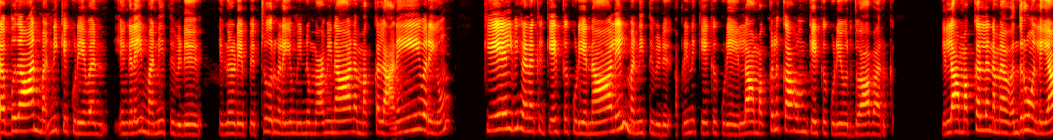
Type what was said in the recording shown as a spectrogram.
ரப்பு தான் மன்னிக்கக்கூடியவன். எங்களை மன்னித்து விடு எங்களுடைய பெற்றோர்களையும் இன்னும் மாமினான மக்கள் அனைவரையும் கேள்வி கணக்கு கேட்கக்கூடிய நாளில் மன்னித்து விடு அப்படின்னு கேட்கக்கூடிய எல்லா மக்களுக்காகவும் கேட்கக்கூடிய ஒரு துவாவாக இருக்குது எல்லா மக்களில் நம்ம வந்துடுவோம் இல்லையா?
